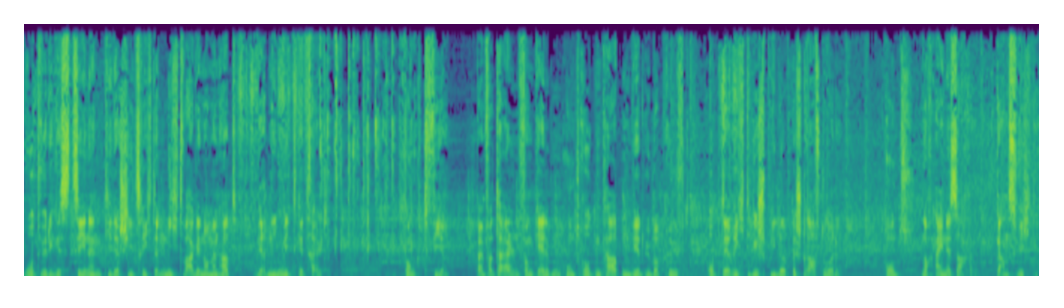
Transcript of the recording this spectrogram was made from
Rotwürdige Szenen, die der Schiedsrichter nicht wahrgenommen hat, werden ihm mitgeteilt. Punkt 4. Beim Verteilen von gelben und roten Karten wird überprüft, ob der richtige Spieler bestraft wurde. Und noch eine Sache, ganz wichtig.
